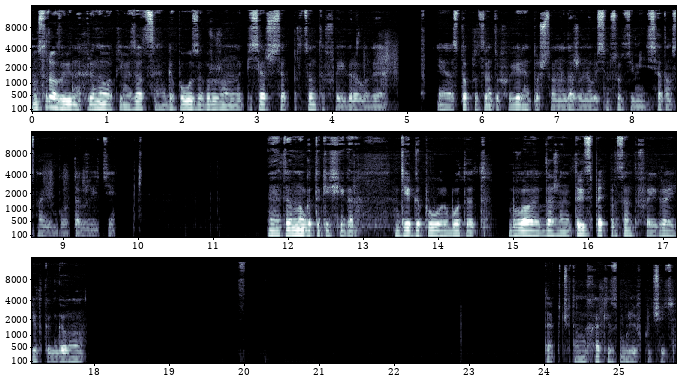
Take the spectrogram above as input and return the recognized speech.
Ну, сразу видно, хреновая оптимизация. ГПУ загружен на 50-60%, и игра лагает. Я 100% уверен, то, что она даже на 870 снайде будет также идти. Это много таких игр, где ГПУ работает, бывает даже на 35%, а игра идет как говно. Так, что-то мы хаки забыли включить.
